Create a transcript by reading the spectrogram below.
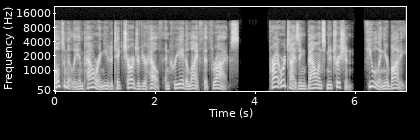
ultimately empowering you to take charge of your health and create a life that thrives. Prioritizing balanced nutrition, fueling your body.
